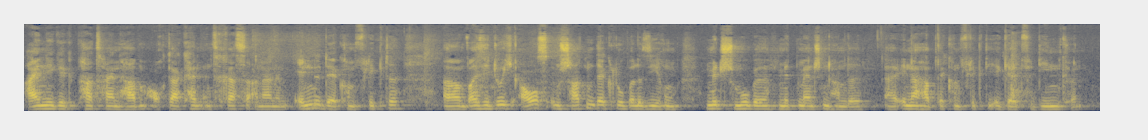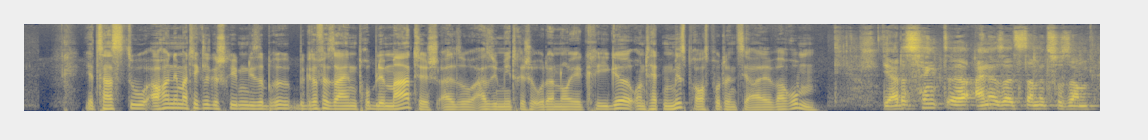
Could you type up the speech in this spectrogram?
einige Parteien haben auch gar kein Interesse an einem Ende der Konflikte, äh, weil sie durchaus im Schatten der Globalisierung mit Schmuggel, mit Menschenhandel äh, innerhalb der Konflikte ihr Geld verdienen können. Jetzt hast du auch in dem Artikel geschrieben, diese Begriffe seien problematisch, also asymmetrische oder neue Kriege und hätten Missbrauchspotenzial. Warum? Ja, das hängt äh, einerseits damit zusammen,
